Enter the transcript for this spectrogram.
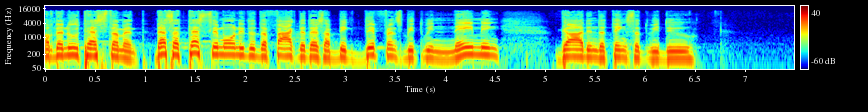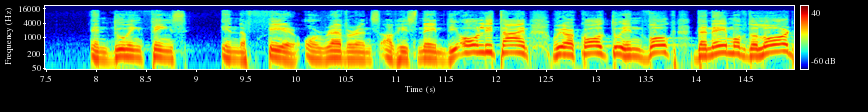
of the New Testament. That's a testimony to the fact that there's a big difference between naming God in the things that we do and doing things in the fear or reverence of His name. The only time we are called to invoke the name of the Lord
